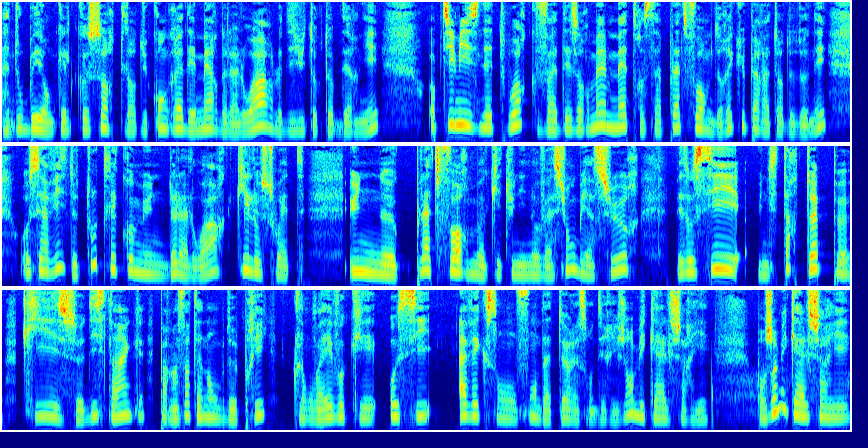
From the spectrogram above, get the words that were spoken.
Adoubé en quelque sorte lors du congrès des maires de la Loire le 18 octobre dernier, Optimize Network va désormais mettre sa plateforme de récupérateur de données au service de toutes les communes de la Loire qui le souhaitent. Une plateforme qui est une innovation bien sûr, mais aussi une start-up qui se distingue par un certain nombre de prix que l'on va évoquer aussi avec son fondateur et son dirigeant, Michael Charrier. Bonjour Michael Charrier.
